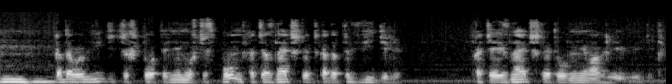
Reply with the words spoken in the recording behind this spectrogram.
Mm-hmm. Когда вы видите что-то, не можете вспомнить, хотя знаете, что это когда-то видели. Хотя и знаете, что это вы не могли видеть.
